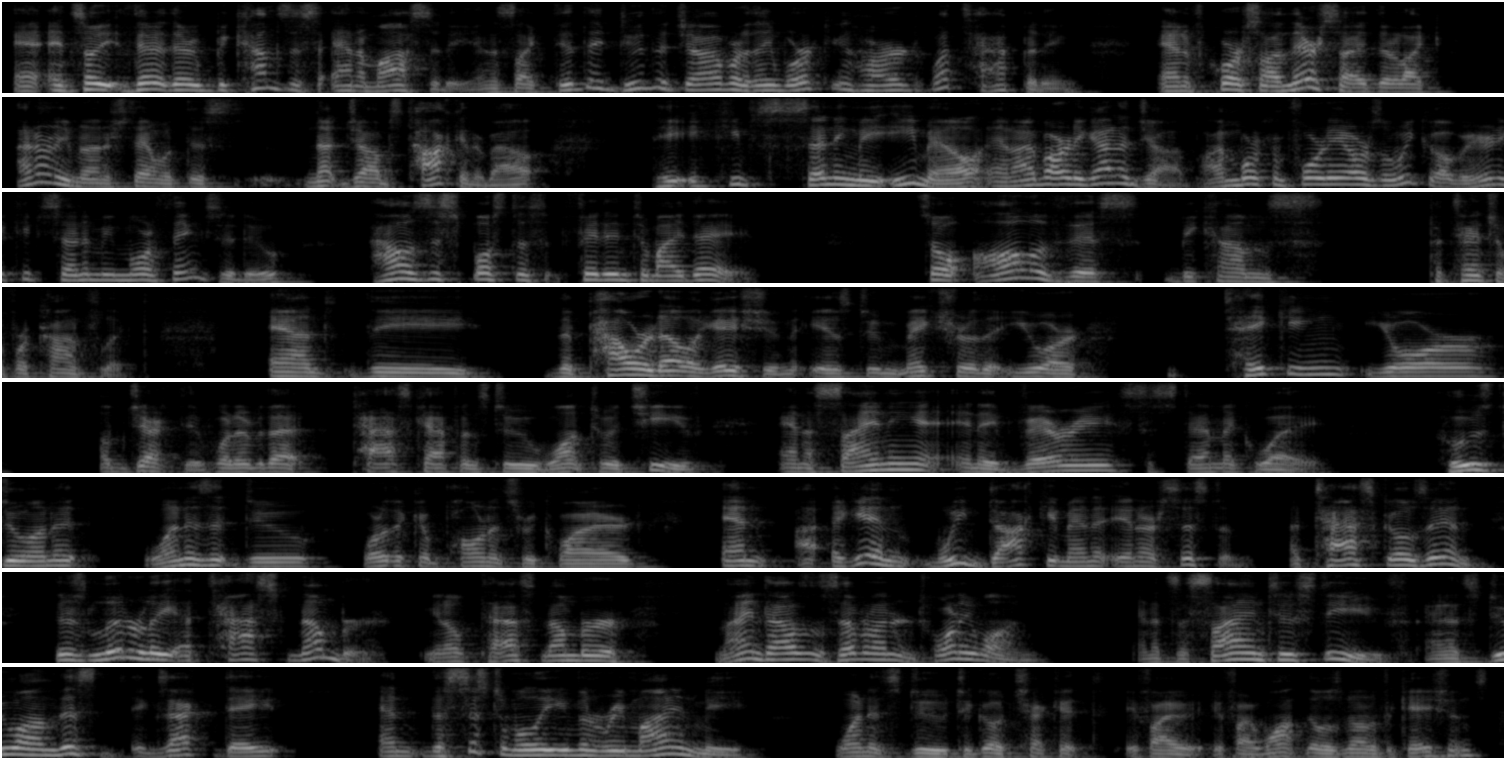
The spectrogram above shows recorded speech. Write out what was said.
And, and so there there becomes this animosity and it's like did they do the job? Are they working hard? What's happening and of course, on their side, they're like, I don't even understand what this nut job's talking about. He, he, keeps sending me email, and I've already got a job. I'm working 40 hours a week over here, and he keeps sending me more things to do. How is this supposed to fit into my day? So all of this becomes potential for conflict. And the the power delegation is to make sure that you are taking your objective, whatever that task happens to want to achieve, and assigning it in a very systemic way. Who's doing it? When is it due? What are the components required? And uh, again, we document it in our system. A task goes in. There's literally a task number, you know, task number 9,721, and it's assigned to Steve, and it's due on this exact date. And the system will even remind me when it's due to go check it if I if I want those notifications.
